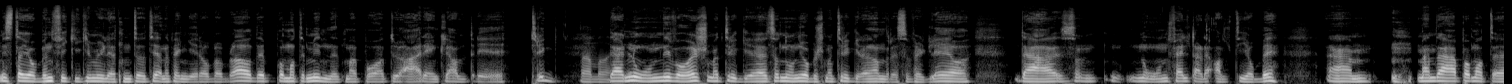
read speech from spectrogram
mista jobben, fikk ikke muligheten til å tjene penger og bla, bla. Og det på en måte minnet meg på at du er egentlig aldri trygg. Nei, det er noen nivåer som er trygge, så noen jobber som er tryggere enn andre, selvfølgelig. Og det er sånn, noen felt er det alltid jobb i. Um, men det er på en måte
